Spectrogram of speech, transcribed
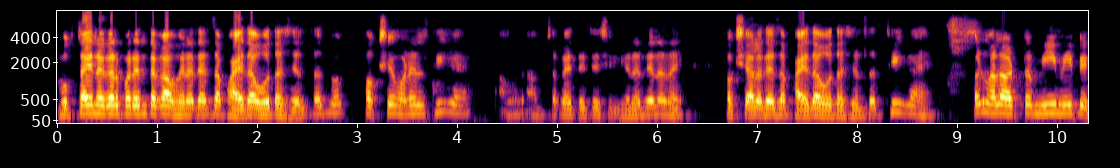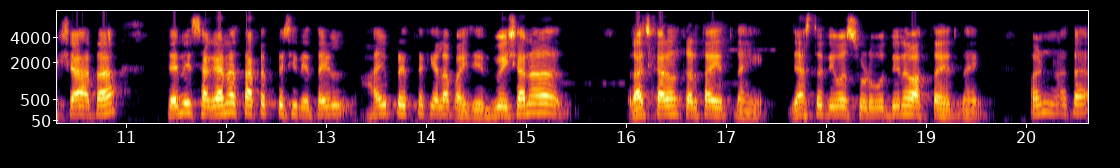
मुक्ताई नगरपर्यंत का होईना त्यांचा फायदा होत असेल तर मग पक्ष म्हणेल ठीक आहे. आम- आमचं काही त्याच्याशी घेणं देणं नाही. पक्षाला त्याचा फायदा होत असेल तर ठीक आहे. पण मला वाटतं मी मी पेक्षा आता त्यांनी सगळ्यांना ताकद कशी देता येईल हाही प्रयत्न केला पाहिजे. द्वेषानं राजकारण करता येत नाही. जास्त दिवस सुडबुद्धीनं वागता येत नाही. पण आता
